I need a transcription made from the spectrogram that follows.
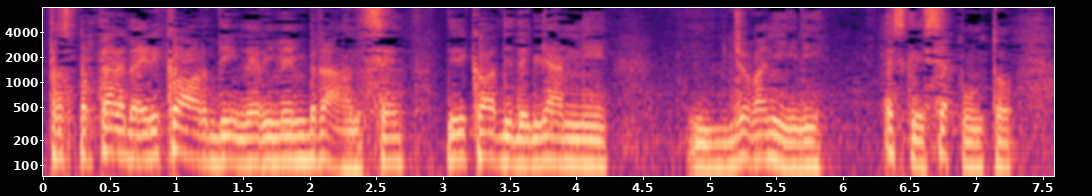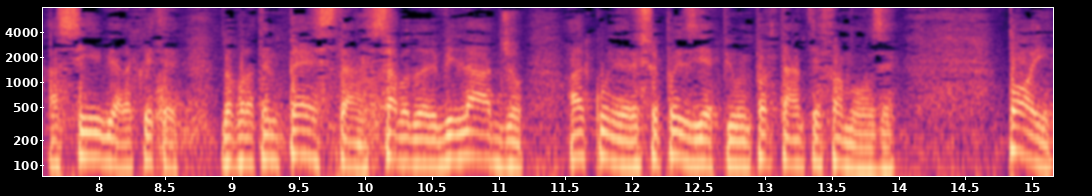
trasportare dai ricordi, le rimembranze, i ricordi degli anni giovanili e scrisse appunto a Silvia, la quiete dopo la tempesta, Sabato del villaggio, alcune delle sue poesie più importanti e famose. Poi,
